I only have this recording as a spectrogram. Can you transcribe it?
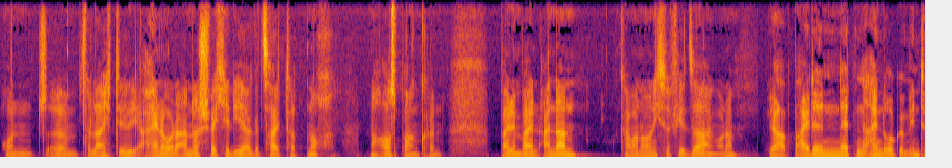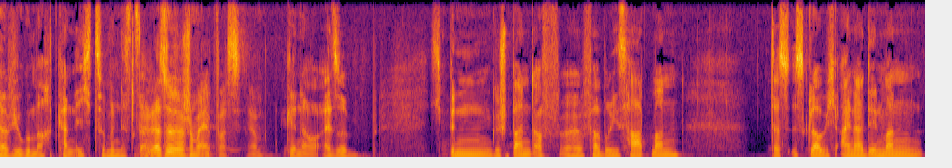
und ähm, vielleicht die eine oder andere Schwäche, die er gezeigt hat, noch, noch ausbauen können. Bei den beiden anderen kann man noch nicht so viel sagen, oder? Ja, beide einen netten Eindruck im Interview gemacht, kann ich zumindest sagen. Ja, das ist ja schon mal etwas, ja. Genau, also ich bin gespannt auf äh, Fabrice Hartmann das ist, glaube ich, einer, den man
